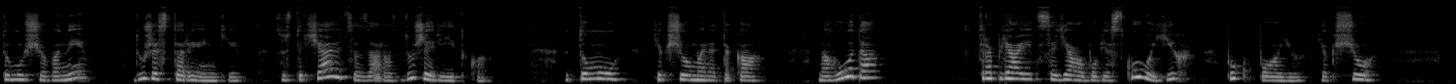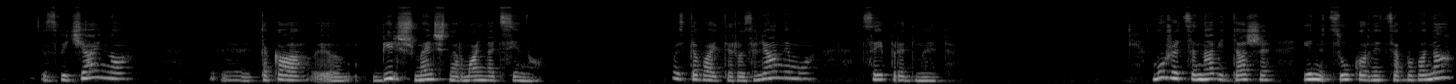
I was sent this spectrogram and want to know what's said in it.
тому що вони дуже старенькі. Зустрічаються зараз дуже рідко. Тому, якщо в мене така нагода трапляється, я обов'язково їх покупаю, якщо, звичайно, е, така е, більш-менш нормальна ціна. Ось давайте розглянемо цей предмет. Може, це навіть даже і не цукорниця, бо вона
